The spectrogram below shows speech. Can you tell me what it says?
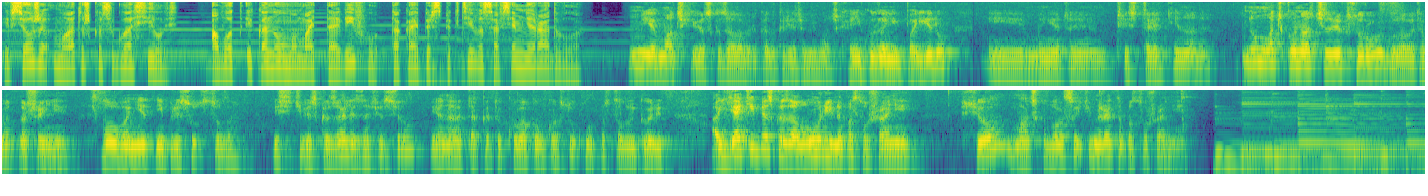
И все же матушка согласилась. А вот эконома мать Тавифу такая перспектива совсем не радовала. Ну, я матушке сказала, говорю, конкретно, мне матушка, я никуда не поеду, и мне это 300 лет не надо. Ну, матушка у нас человек суровый была в этом отношении. Слова «нет» не присутствовало. Если тебе сказали, значит все. И она так это кулаком как стукнула по столу и говорит, а я тебе сказала, умри на послушании. Все, матушка, благословите умирать на послушании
